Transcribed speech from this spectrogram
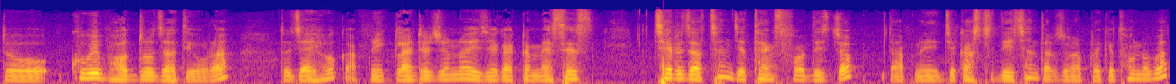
তো খুবই ভদ্র জাতি ওরা। তো যাই হোক, আপনি ক্লায়েন্টের জন্য এই জায়গায় একটা মেসেজ ছেড়ে যাচ্ছেন যে থ্যাংকস ফর দিস জব আপনি যে কাজটা দিয়েছেন তার জন্য আপনাকে ধন্যবাদ।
